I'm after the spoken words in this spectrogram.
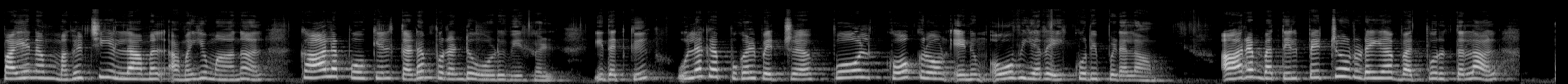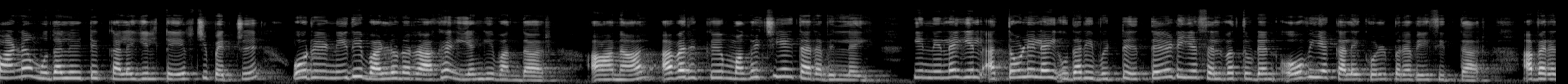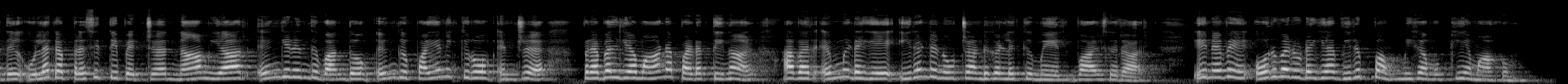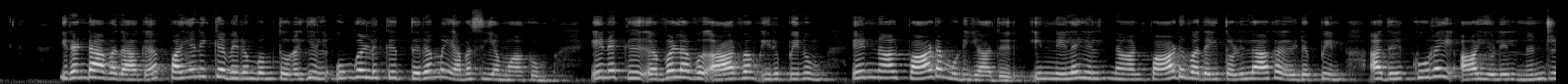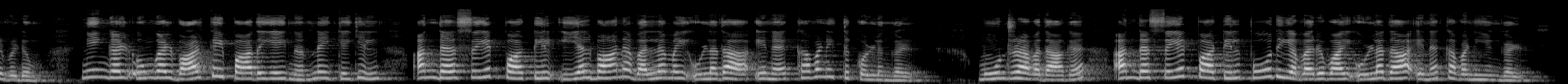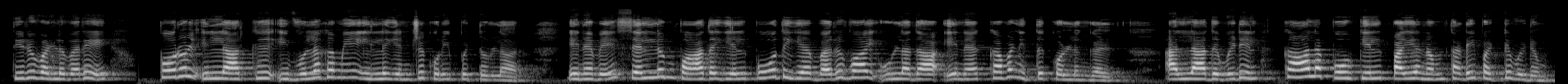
பயணம் மகிழ்ச்சி இல்லாமல் அமையுமானால் காலப்போக்கில் தடம் புரண்டு ஓடுவீர்கள். இதற்கு உலக புகழ்பெற்ற போல் கோக்ரோன் எனும் ஓவியரை குறிப்பிடலாம். ஆரம்பத்தில் பெற்றோருடைய வற்புறுத்தலால் பண முதலீட்டு கலையில் தேர்ச்சி பெற்று ஒரு நிதி வல்லுநராக இயங்கி வந்தார். ஆனால் அவருக்கு மகிழ்ச்சியை தரவில்லை. இந்நிலையில் அத்தொழிலை உதறிவிட்டு தேடிய செல்வத்துடன் ஓவியக் கலைக்குள் பிரவேசித்தார். அவரது உலக பிரசித்தி பெற்ற நாம் யார் எங்கிருந்து வந்தோம் எங்கு பயணிக்கிறோம் என்ற பிரபல்யமான படத்தினால் அவர் எம்மிடையே இரண்டு நூற்றாண்டுகளுக்கு மேல் வாழ்கிறார். எனவே ஒருவருடைய விருப்பம் மிக முக்கியமாகும். இரண்டாவதாக பயணிக்க விரும்பும் துறையில் உங்களுக்கு திறமை அவசியமாகும். எனக்கு எவ்வளவு ஆர்வம் இருப்பினும் என்னால் பாட முடியாது. இந்நிலையில் நான் பாடுவதை தொழிலாக எடுப்பின் அது குறை ஆயுளில் நின்றுவிடும். நீங்கள் உங்கள் வாழ்க்கை பாதையை நிர்ணயிக்கையில் அந்த செயற்பாட்டில் இயல்பான வல்லமை உள்ளதா என கவனித்து கொள்ளுங்கள். மூன்றாவதாக அந்த செயற்பாட்டில் போதிய வருவாய் உள்ளதா என கவனியுங்கள். திருவள்ளுவரே பொருள் இல்லார்க்கு இவ்வுலகமே இல்லை என்று குறிப்பிட்டுள்ளார். எனவே செல்லும் பாதையில் போதிய வருவாய் உள்ளதா என கவனித்து கொள்ளுங்கள். அல்லாது விடில் காலப்போக்கில் பயணம் தடைப்பட்டு விடும்.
